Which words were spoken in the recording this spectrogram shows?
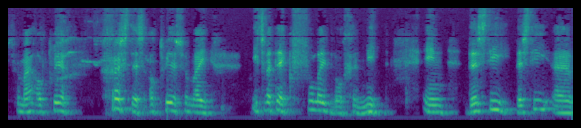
is vir my al twee Christus, al twee is vir my iets wat ek voluit wil geniet. En dis die dis die uh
